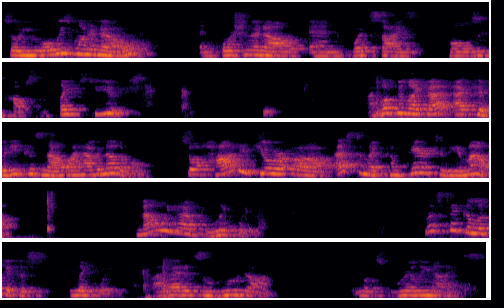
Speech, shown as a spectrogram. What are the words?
So you always want to know and portion it out and what size bowls and cups and plates to use. I hope you like that activity because now I have another one. So how did your uh, estimate compare to the amount? Now we have liquid. Let's take a look at this liquid. I added some blue dye. It looks really nice.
